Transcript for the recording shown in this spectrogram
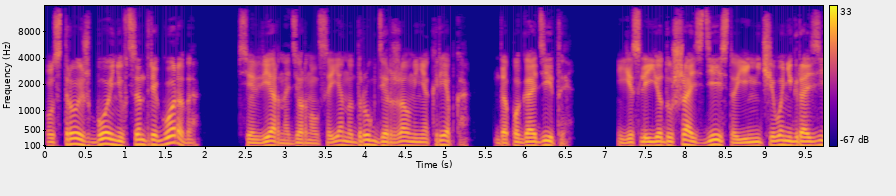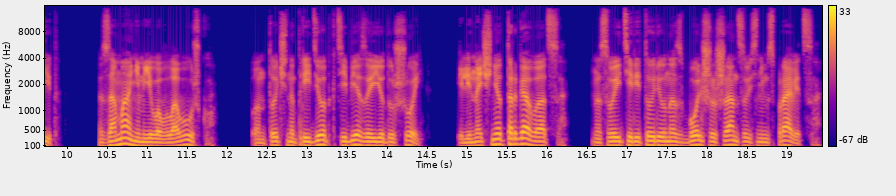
Устроишь бойню в центре города?» «Все верно», — дернулся я, но друг держал меня крепко. «Да погоди ты. Если ее душа здесь, то ей ничего не грозит. Заманим его в ловушку. Он точно придет к тебе за ее душой. Или начнет торговаться. На своей территории у нас больше шансов с ним справиться.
